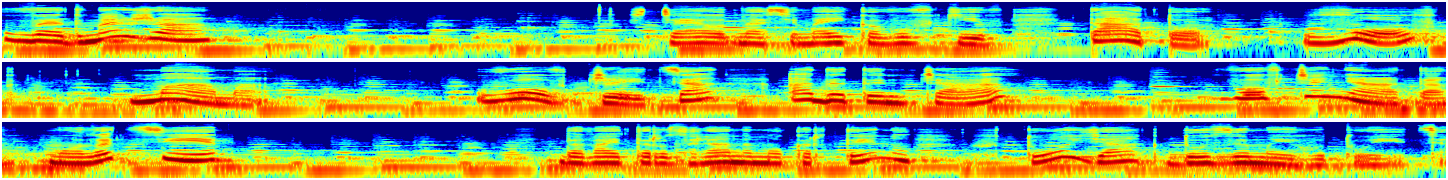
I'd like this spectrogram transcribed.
ведмежа. Ще одна сімейка вовків. Тато вовк, мама вовчиця, а дитинча вовченята. Молодці. Давайте розглянемо картину, хто як до зими готується.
